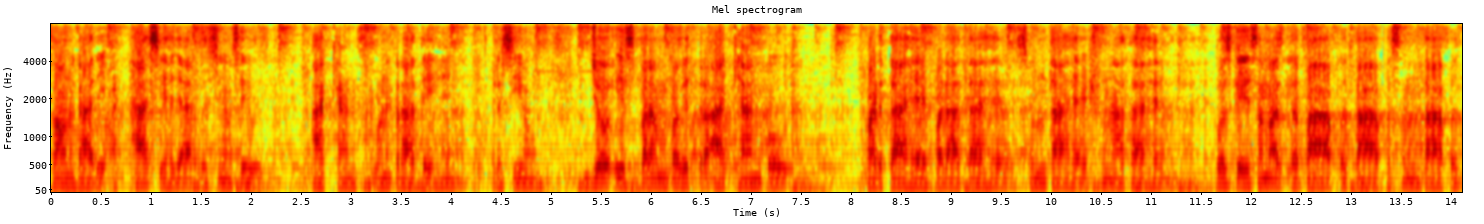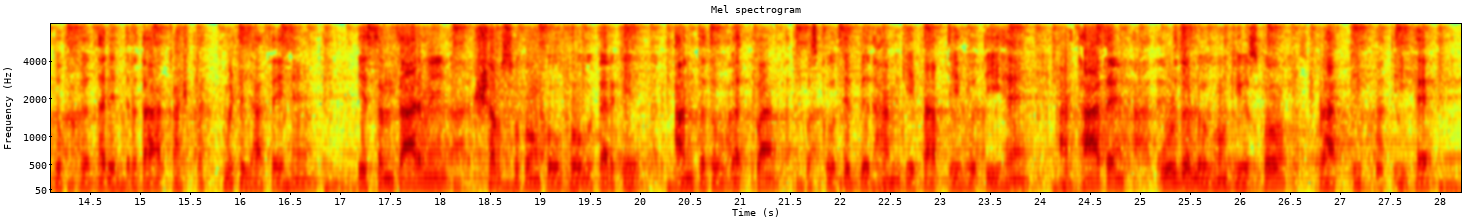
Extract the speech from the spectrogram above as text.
सौनक आदि 88000 ऋषियों से आख्यान श्रवण कराते हैं। ऋषियों जो इस परम पवित्र आख्यान को पढ़ता है, पढ़ाता है, सुनता है, सुनाता है, उसके समस्त पाप, ताप, संताप, दुख, दरिद्रता, कष्ट मिट जाते हैं। इस संसार में सब सुखों को भोग करके अंत तो गत्वा उसको दिव्य धाम की प्राप्ति होती है, अर्थात ऊर्ध्व लोगों की उसको प्राप्ति होती है।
